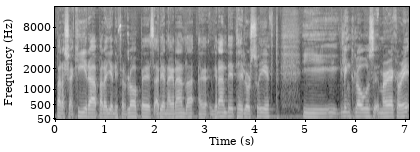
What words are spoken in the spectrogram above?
para Shakira, para Jennifer López, Ariana Grande, eh, Grande Taylor Swift y Glenn Close, Mariah Carey.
